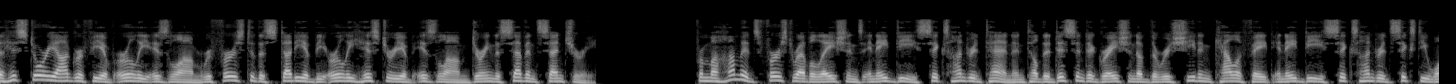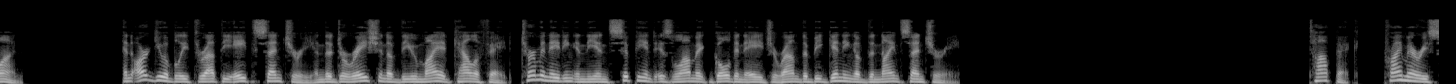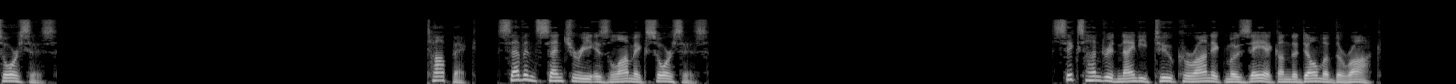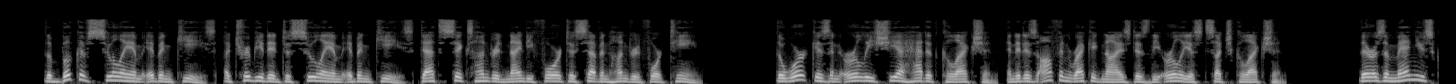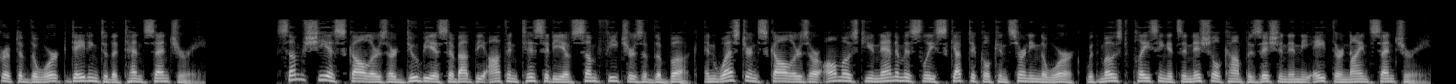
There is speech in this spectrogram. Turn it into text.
The historiography of early Islam refers to the study of the early history of Islam during the 7th century. From Muhammad's first revelations in AD 610 until the disintegration of the Rashidun Caliphate in AD 661, and arguably throughout the 8th century and the duration of the Umayyad Caliphate, terminating in the incipient Islamic Golden Age around the beginning of the 9th century. Primary sources 7th century Islamic sources 692 Quranic mosaic on the Dome of the Rock the Book of Sulaym ibn Qays, attributed to Sulaym ibn Qays death 694–714. The work is an early Shia hadith collection, and it is often recognized as the earliest such collection. There is a manuscript of the work dating to the 10th century. Some Shia scholars are dubious about the authenticity of some features of the book, and Western scholars are almost unanimously skeptical concerning the work, with most placing its initial composition in the 8th or 9th century.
